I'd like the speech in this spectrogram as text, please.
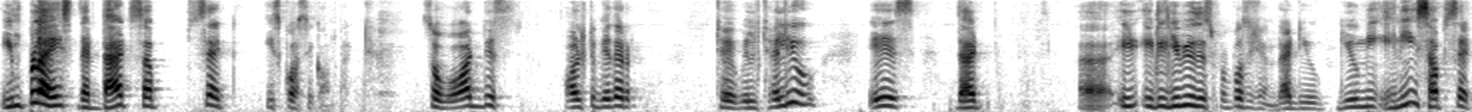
implies that that subset is quasi compact so what this altogether will tell you is that uh, it will give you this proposition that you give me any subset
